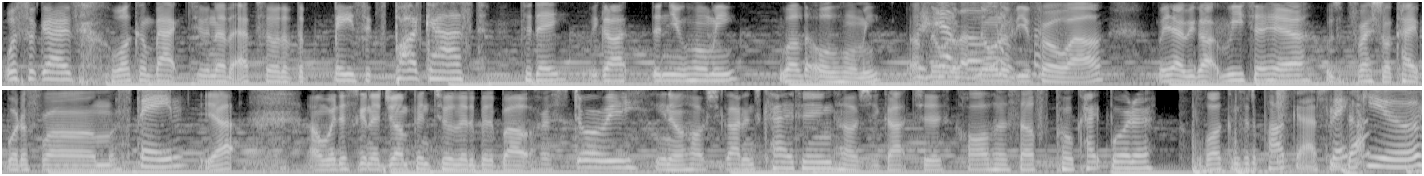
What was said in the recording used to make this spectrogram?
What's up, guys? Welcome back to another episode of the Basics Podcast. Today, we got the new homie, well, the old homie. I've known, Hello. known of you for a while. But yeah, we got Rita here, who's a professional kiteboarder from, Spain. yeah. And we're just going to jump into a little bit about her story, you know, how she got into kiting, how she got to call herself a pro kiteboarder. Welcome to the podcast. Thank you.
